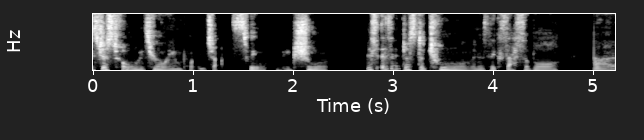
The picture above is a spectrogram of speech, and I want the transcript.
is just always really important to us. We want to make sure this isn't just a tool that is accessible, uh,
